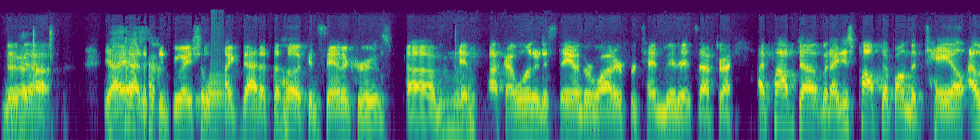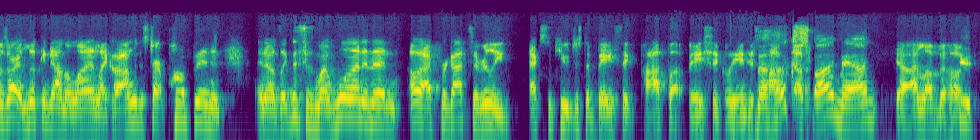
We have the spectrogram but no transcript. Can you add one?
no Yeah. doubt. Yeah, I had a situation like that at the Hook in Santa Cruz, um, Mhm. and fuck, I wanted to stay underwater for ten minutes after I, I popped up, but I just popped up on the tail. I was already looking down the line, like, oh, I'm going to start pumping, and and I was like, this is my one, and then oh, I forgot to really execute just a basic pop up, basically, and just the hook's up. fun, man. Yeah, I love the Hook. Dude,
